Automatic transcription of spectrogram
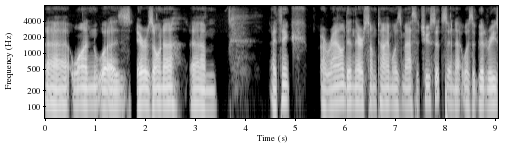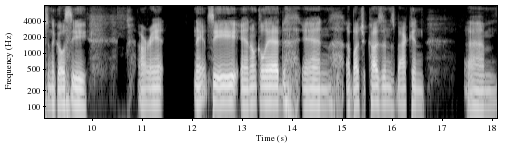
uh, one was Arizona. Um, I think around in there sometime was Massachusetts, and that was a good reason to go see our aunt Nancy and Uncle Ed and a bunch of cousins back in um,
